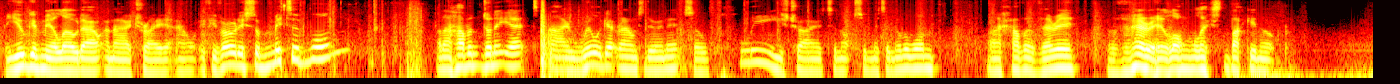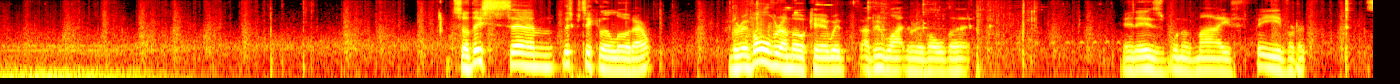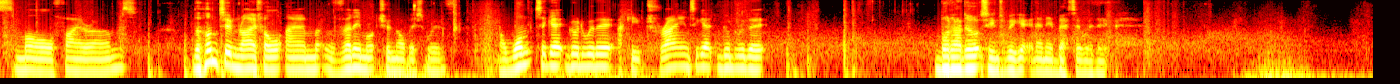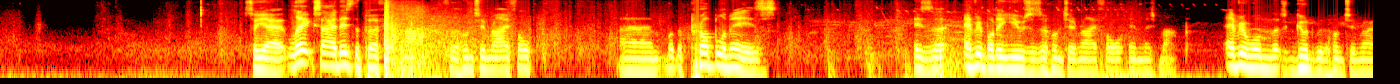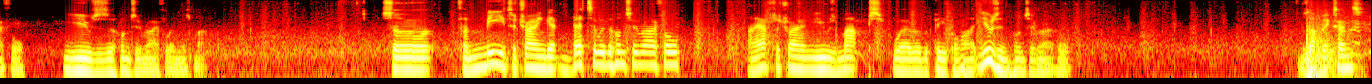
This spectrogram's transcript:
You give me a loadout and I try it out. If you've already submitted one, and I haven't done it yet, I will get round to doing it, so please try to not submit another one. I have a very, very long list backing up. So this um, this particular loadout, the revolver I'm okay with. I do like the revolver. It is one of my favourite small firearms. The hunting rifle I am very much a novice with. I want to get good with it. I keep trying to get good with it. But I don't seem to be getting any better with it. So yeah, Lakeside is the perfect map for the hunting rifle. Um, but the problem is, is that everybody uses a hunting rifle in this map. Everyone that's good with a hunting rifle uses a hunting rifle in this map. So for me to try and get better with the hunting rifle, I have to try and use maps where other people aren't using the hunting rifle. Does that make sense?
